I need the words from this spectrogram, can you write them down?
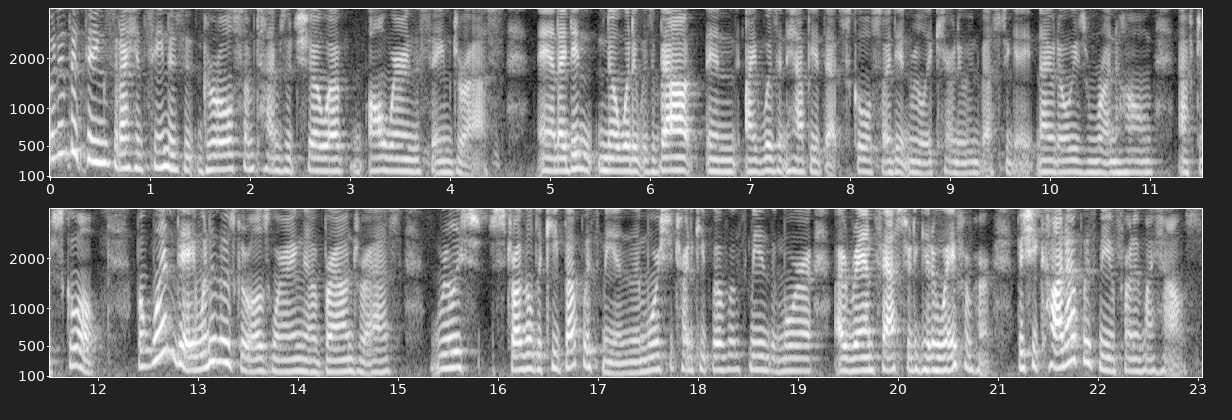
One of the things that I had seen is that girls sometimes would show up all wearing the same dress. And I didn't know what it was about, and I wasn't happy at that school, so I didn't really care to investigate. And I would always run home after school. But one day, one of those girls wearing a brown dress really struggled to keep up with me. And the more she tried to keep up with me, the more I ran faster to get away from her. But she caught up with me in front of my house.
